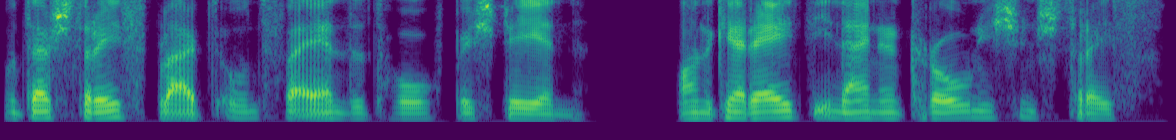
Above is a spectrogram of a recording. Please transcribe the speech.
und der Stress bleibt unverändert hoch bestehen. Man gerät in einen chronischen Stress.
